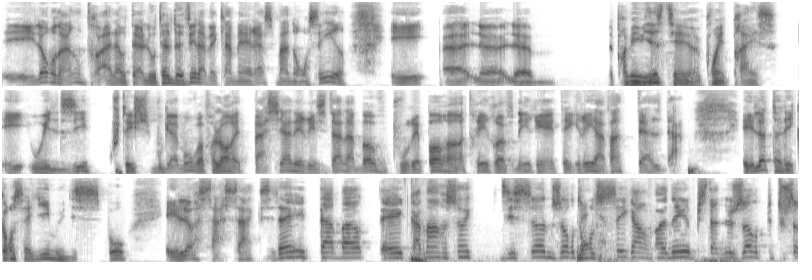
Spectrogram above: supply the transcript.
et là, on entre à l'hôtel de ville avec la mairesse Manon et euh, le, le, le premier ministre tient un point de presse et où il dit écoutez, Chibougamau, va falloir être patient, les résidents là-bas, vous pourrez pas rentrer, revenir, réintégrer avant telle date. Et là, tu as les conseillers municipaux, et là, ça sac. C'est, hey, comment ça, dit ça, nous autres, on le sait qu'en revenir, puis c'est à nous autres, puis tout ça.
